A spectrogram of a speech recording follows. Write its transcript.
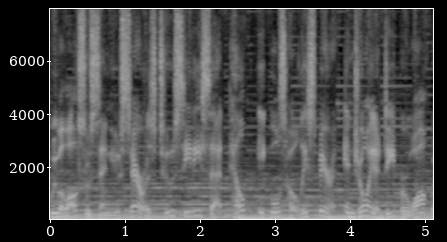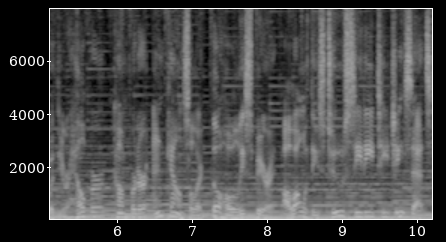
We will also send you Sarah's two CD set, Help Equals Holy Spirit. Enjoy a deeper walk with your helper, comforter, and counselor, the Holy Spirit. Along with these two CD teaching sets,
